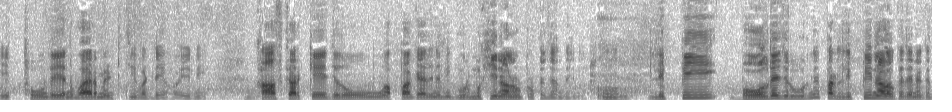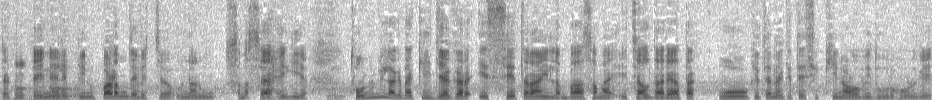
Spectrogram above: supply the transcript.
ਇੱਥੋਂ ਦੇ এনवायरमेंट 'ਚ ਹੀ ਵੱਡੇ ਹੋਏ ਨੇ ਖਾਸ ਕਰਕੇ ਜਦੋਂ ਉਹਨੂੰ ਆਪਾਂ ਕਹਿੰਦੇ ਨੇ ਵੀ ਗੁਰਮੁਖੀ ਨਾਲੋਂ ਟੁੱਟ ਜਾਂਦੇ ਨੇ। ਲਿਪੀ ਬੋਲਦੇ ਜ਼ਰੂਰ ਨੇ ਪਰ ਲਿਪੀ ਨਾਲੋਂ ਕਿਤੇ ਨਾ ਕਿਤੇ ਟੁੱਟੇ ਨੇ। ਲਿਪੀ ਨੂੰ ਪੜਨ ਦੇ ਵਿੱਚ ਉਹਨਾਂ ਨੂੰ ਸਮੱਸਿਆ ਹੈਗੀ ਆ। ਤੁਹਾਨੂੰ ਨਹੀਂ ਲੱਗਦਾ ਕਿ ਜੇਕਰ ਇਸੇ ਤਰ੍ਹਾਂ ਹੀ ਲੰਬਾ ਸਮਾਂ ਇਹ ਚੱਲਦਾ ਰਿਹਾ ਤਾਂ ਉਹ ਕਿਤੇ ਨਾ ਕਿਤੇ ਸਿੱਖੀ ਨਾਲੋਂ ਵੀ ਦੂਰ ਹੋਣਗੇ?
